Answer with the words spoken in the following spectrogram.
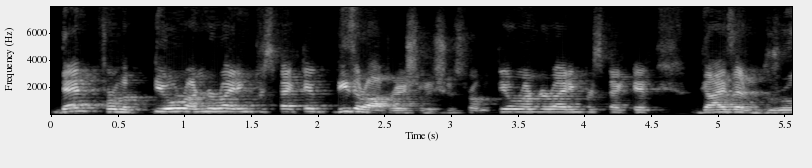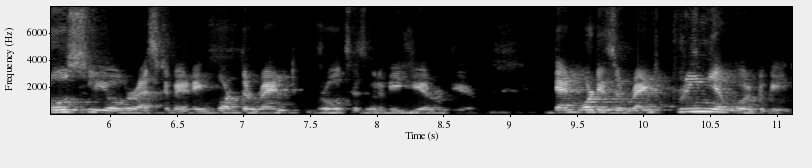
Then, from a pure underwriting perspective, these are operational issues. From a pure underwriting perspective, guys are grossly overestimating what the rent growth is going to be year on year then what is the rent premium going to be?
